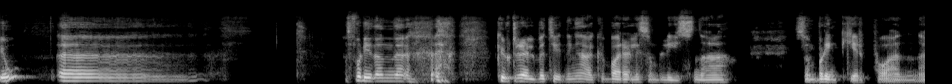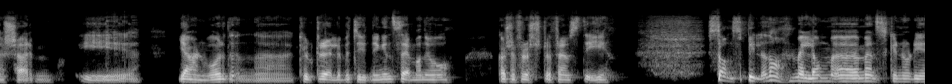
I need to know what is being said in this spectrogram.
Jo. fordi den kulturelle betydningen er jo ikke bare liksom lysene som blinker på en skjerm i hjernen vår. Den kulturelle betydningen ser man jo kanskje først og fremst i samspillet da, mellom uh, mennesker når de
